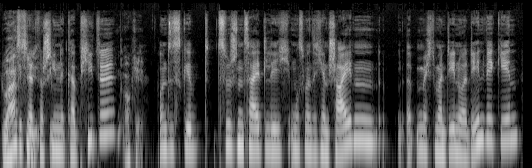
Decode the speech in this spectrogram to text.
du hast es gibt halt verschiedene Kapitel. Okay. Und es gibt zwischenzeitlich, muss man sich entscheiden, äh, möchte man den oder den Weg gehen.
